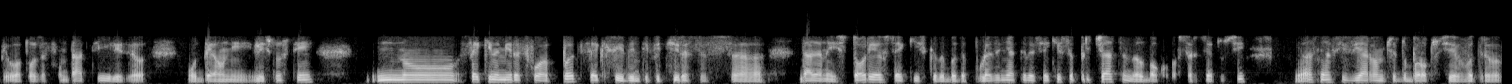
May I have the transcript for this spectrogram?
било то за фундации или за отделни личности, но всеки намира своя път, всеки се идентифицира с а, дадена история, всеки иска да бъде полезен някъде, всеки е съпричастен дълбоко в сърцето си. Аз някакси вярвам, че доброто си е вътре в,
